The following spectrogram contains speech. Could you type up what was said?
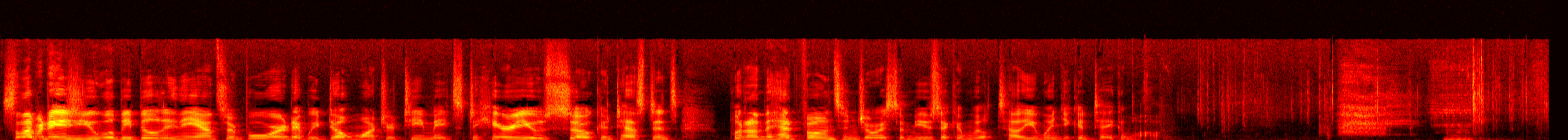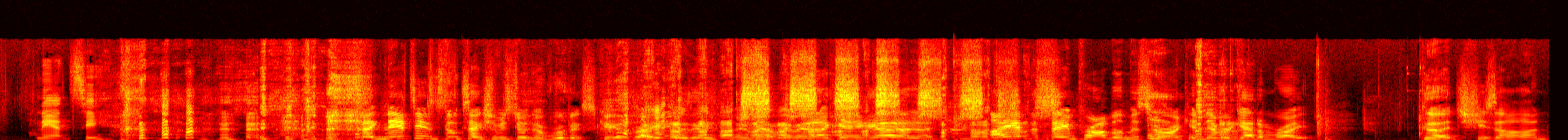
Celebrities, you will be building the answer board, and we don't want your teammates to hear you. So, contestants, put on the headphones, enjoy some music, and we'll tell you when you can take them off. Hmm. Nancy. It's like Nancy it looks like she was doing a Rubik's Cube, right? Wait a minute, wait a minute, wait a minute. I can't. yeah. I have the same problem as her. I can never get them right. Good, she's on.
